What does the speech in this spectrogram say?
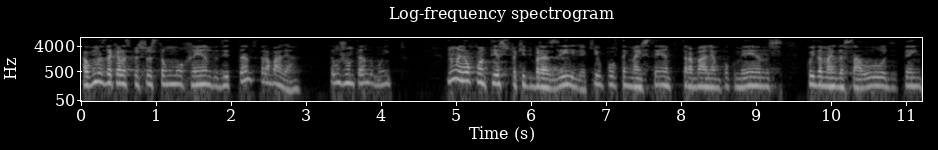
Algumas daquelas pessoas estão morrendo de tanto trabalhar. Estão juntando muito. Não é o contexto aqui de Brasília, que o povo tem mais tempo, trabalha um pouco menos, cuida mais da saúde, tem,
